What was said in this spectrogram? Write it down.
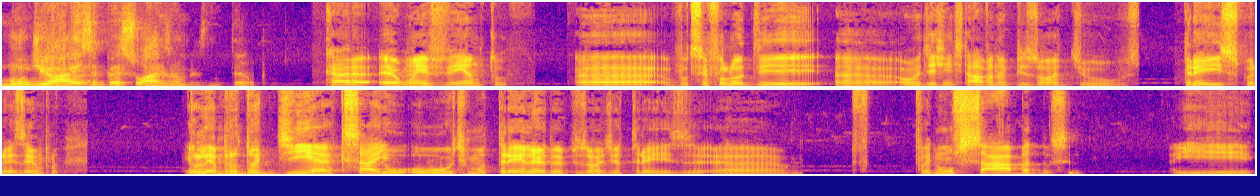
mundiais e pessoais ao mesmo tempo. Cara, é um evento. Uh, você falou de uh, onde a gente estava no episódio 3, por exemplo. Eu lembro do dia que saiu o último trailer do episódio 3. Uh, ah, foi num sábado, assim. E.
